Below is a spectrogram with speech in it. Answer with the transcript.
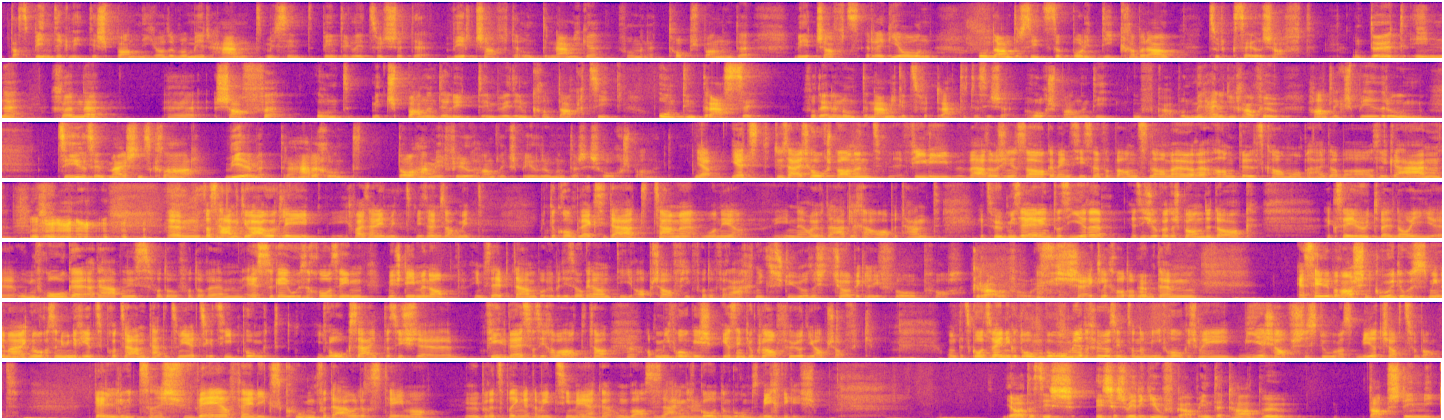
das Bindeglied, die Spannung, oder, wo wir haben. Wir sind Bindeglied zwischen der Wirtschaft, den Unternehmungen von einer top spannenden Wirtschaftsregion und andererseits zur Politik, aber auch zur Gesellschaft. Und dort innen können äh, schaffen und mit spannenden Leuten immer wieder in Kontakt sein und Interesse von diesen Unternehmungen zu vertreten, das ist eine hochspannende Aufgabe. Und wir haben natürlich auch viel Handlungsspielraum. Ziele sind meistens klar. Wie man daher kommt, da haben wir viel Handlungsspielraum und das ist hochspannend. Ja, jetzt, du sagst hochspannend. Viele werden wahrscheinlich sagen, wenn sie so einen Verbandsnamen hören, Handelskammer bei der Basel, gern. ähm, das hängt ja auch ein bisschen, ich weiß nicht, mit, wie soll ich sagen, mit, mit der Komplexität zusammen, die ihr in eurer täglichen Arbeit habt. Jetzt würde mich sehr interessieren, es ist ja gerade ein spannender Tag, ich sehe heute, weil neue äh, Umfrageergebnisse von der, von der ähm, SRG rausgekommen sind. Wir stimmen ab im September über die sogenannte Abschaffung von der Verrechnungssteuer. Das ist schon ein Begriff, der... Grauenvoll. Das ist schrecklich, oder? Ja. Und ähm, es sieht überraschend gut aus, meiner mhm. Meinung nach. Also 49 Prozent hätten zum jetzigen Zeitpunkt Ja gesagt. Das ist äh, viel besser, als ich erwartet habe. Ja. Aber meine Frage ist, ihr seid ja klar für die Abschaffung. Und jetzt geht es weniger darum, warum wir dafür sind, sondern meine Frage ist mehr, wie schaffst es du als Wirtschaftsverband, den Leuten so ein schwerfälliges, kaum verdauliches Thema überzubringen, damit sie merken, um was es eigentlich mhm. geht und warum es wichtig ist? Ja, das ist, ist eine schwierige Aufgabe, in der Tat, weil die Abstimmung,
